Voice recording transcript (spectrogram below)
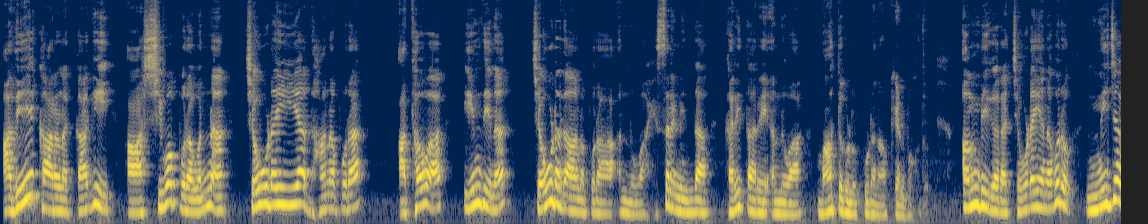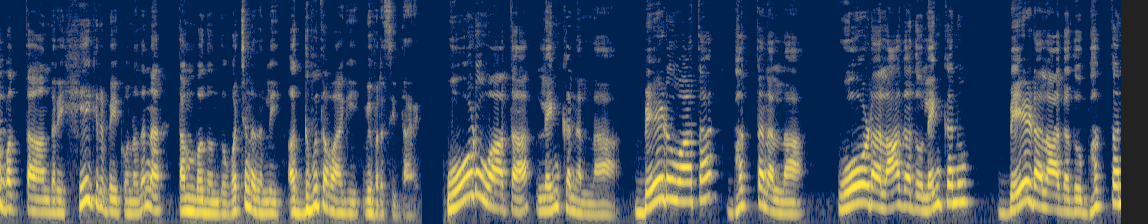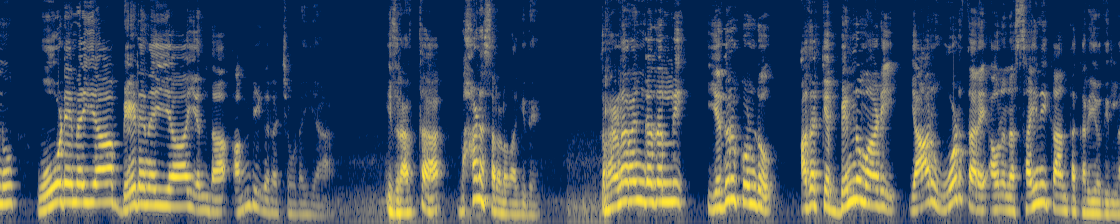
ಅದೇ ಕಾರಣಕ್ಕಾಗಿ ಆ ಶಿವಪುರವನ್ನ ಚೌಡಯ್ಯ ದಾನಪುರ ಅಥವಾ ಇಂದಿನ ಚೌಡದಾನಪುರ ಅನ್ನುವ ಹೆಸರಿನಿಂದ ಕರೀತಾರೆ ಅನ್ನುವ ಮಾತುಗಳು ಕೂಡ ನಾವು ಕೇಳಬಹುದು. ಅಂಬಿಗರ ಚೌಡಯ್ಯನವರು ನಿಜ ಭಕ್ತ ಅಂದರೆ ಹೇಗಿರಬೇಕು ಅನ್ನೋದನ್ನ ತಮ್ಮದೊಂದು ವಚನದಲ್ಲಿ ಅದ್ಭುತವಾಗಿ ವಿವರಿಸಿದ್ದಾರೆ. ಓಡುವಾತ ಲೆಂಕನಲ್ಲ. ಬೇಡುವಾತ ಭಕ್ತನಲ್ಲ. ಓಡಲಾಗದು ಲೆಂಕನು, ಬೇಡಲಾಗದು ಭಕ್ತನು, ಓಡೆನಯ್ಯ, ಬೇಡನಯ್ಯ ಎಂದ ಅಂಬಿಗರ ಚೌಡಯ್ಯ. ಇದರ ಅರ್ಥ ಬಹಳ ಸರಳವಾಗಿದೆ. ರಣರಂಗದಲ್ಲಿ ಎದುರುಕೊಂಡು ಅದಕ್ಕೆ ಬೆನ್ನು ಮಾಡಿ ಯಾರು ಓಡ್ತಾರೆ ಅವನನ್ನು ಸೈನಿಕ ಅಂತ ಕರೆಯೋದಿಲ್ಲ.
